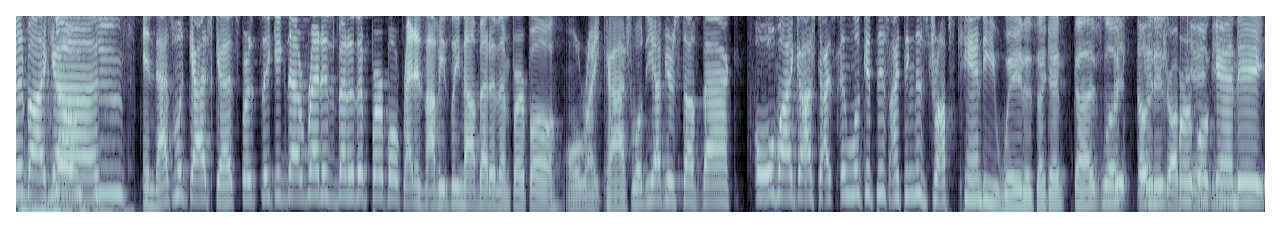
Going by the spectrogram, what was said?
Goodbye, Cash. Soops. and that's what Cash gets for thinking that red is better than purple. Red is obviously not better than purple. All right, Cash. Well, do you have your stuff back? Oh my gosh, guys. And look at this. I think this drops candy. Wait a second. Guys, look. It it is purple candy. candy.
